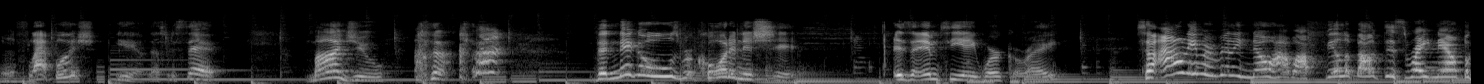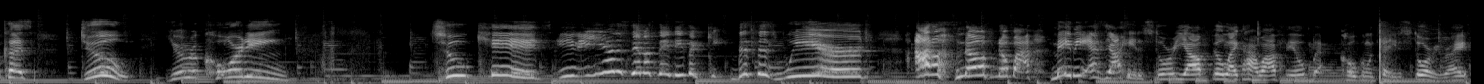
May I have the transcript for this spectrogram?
on Flatbush. Yeah, that's what it said. Mind you, the nigga who's recording this shit is an MTA worker, right? So I don't even really know how I feel about this right now because, dude, you're recording two kids. You, you understand what I'm saying? These are this is weird. I don't know if nobody maybe as y'all hear the story, y'all feel like how I feel, but Cole gonna tell you the story, right?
